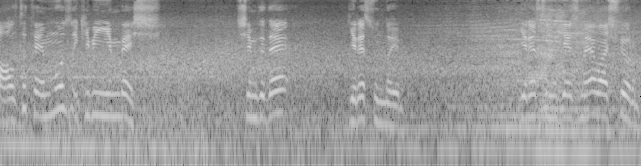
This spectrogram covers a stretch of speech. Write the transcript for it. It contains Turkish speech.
6 Temmuz 2025. Şimdi de Giresun'dayım. Giresun'u gezmeye başlıyorum.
